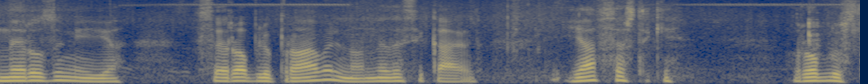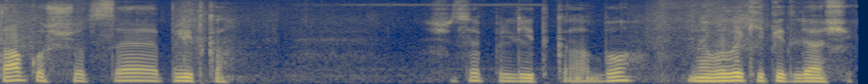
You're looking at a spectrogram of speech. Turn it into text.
Не розумію я. Все роблю правильно, не засікають. Я все ж таки роблю ставку, що це плітка. Що це плітка або невеликий підлящик.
